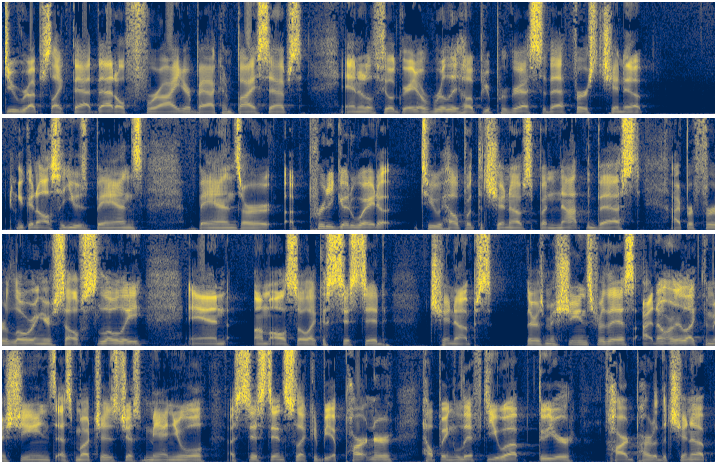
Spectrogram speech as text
Do reps like that. That'll fry your back and biceps, and it'll feel great. It'll really help you progress to that first chin up. You can also use bands. Bands are a pretty good way to to help with the chin ups, but not the best. I prefer lowering yourself slowly, and I'm um, also like assisted chin ups there's machines for this. I don't really like the machines as much as just manual assistance. So that could be a partner helping lift you up through your hard part of the chin up,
